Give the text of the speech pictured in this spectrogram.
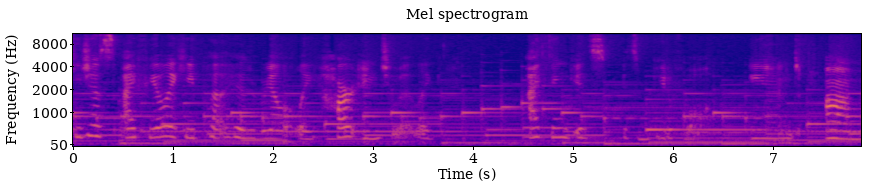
he just I feel like he put his real like heart into it. Like I think it's it's beautiful and um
